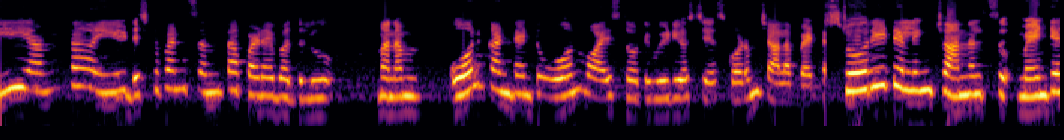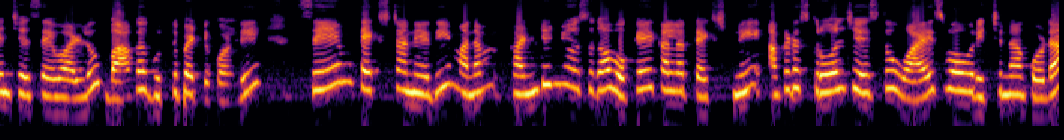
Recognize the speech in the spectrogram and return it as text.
ఈ అంతా ఈ డిస్టర్బెన్స్ అంతా పడే బదులు మనం ఓన్ కంటెంట్ ఓన్ వాయిస్ తోటి వీడియోస్ చేసుకోవడం చాలా better story telling channels maintain చేసే వాళ్ళు బాగా గుర్తుపెట్టుకోండి. సేమ్ టెక్స్ట్ అనేది మనం కంటిన్యూస్గా ఒకే కలర్ టెక్స్ట్ని అక్కడ స్క్రోల్ చేస్తూ వాయిస్ ఓవర్ ఇచ్చినా కూడా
